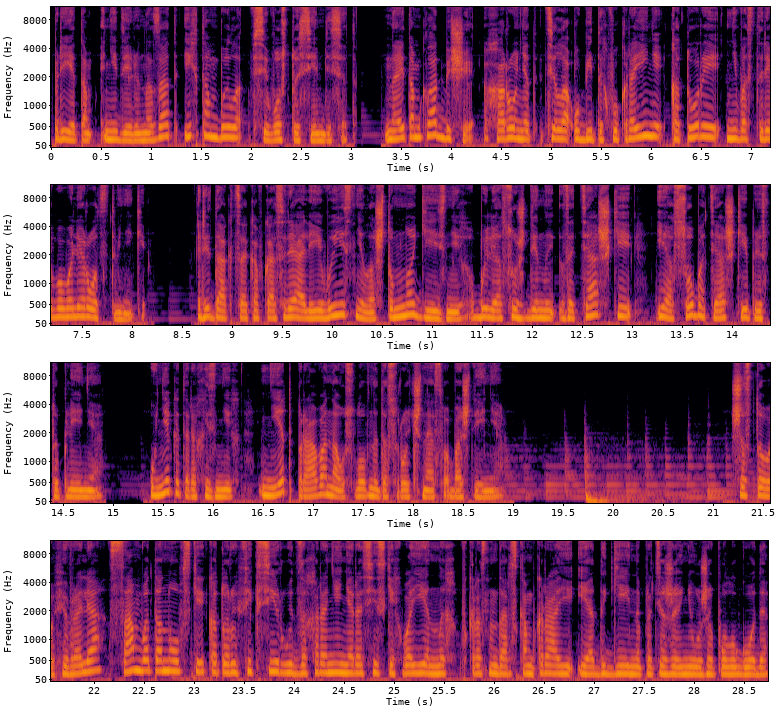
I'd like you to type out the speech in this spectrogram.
При этом неделю назад их там было всего 170. На этом кладбище хоронят тела убитых в Украине, которые не востребовали родственники – Редакция «Кавказ Реалии» выяснила, что многие из них были осуждены за тяжкие и особо тяжкие преступления. У некоторых из них нет права на условно-досрочное освобождение. 6 февраля сам Ватановский, который фиксирует захоронение российских военных в Краснодарском крае и Адыгее на протяжении уже полугода,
